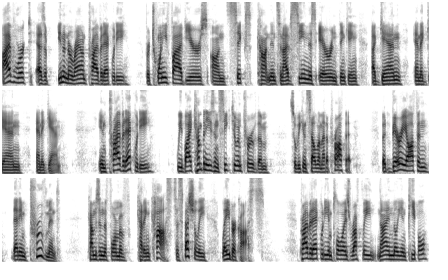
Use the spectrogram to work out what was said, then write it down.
I've worked as a, in and around private equity for 25 years on six continents, and I've seen this error in thinking again and again and again. In private equity, we buy companies and seek to improve them so we can sell them at a profit. But very often, that improvement comes in the form of cutting costs, especially labor costs. Private equity employs roughly 9 million people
